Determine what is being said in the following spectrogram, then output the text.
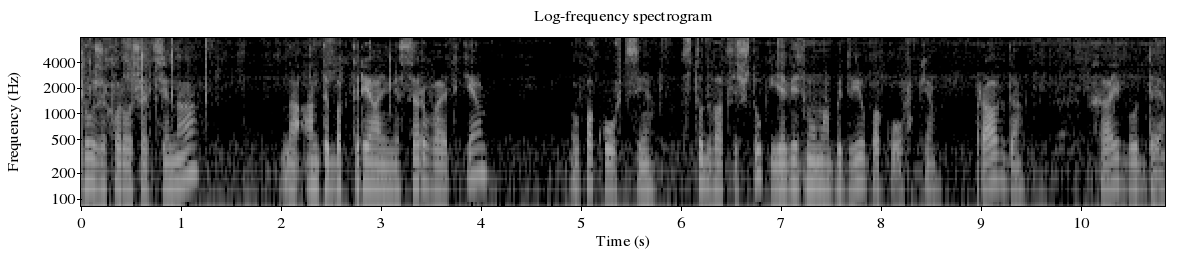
Дуже хороша ціна на антибактеріальні серветки. В упаковці 120 штук. Я візьму, мабуть, дві упаковки. Правда? Хай буде.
